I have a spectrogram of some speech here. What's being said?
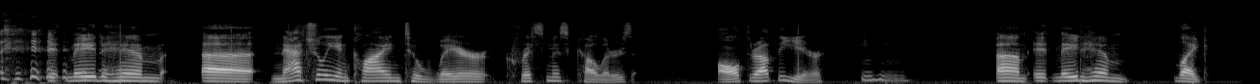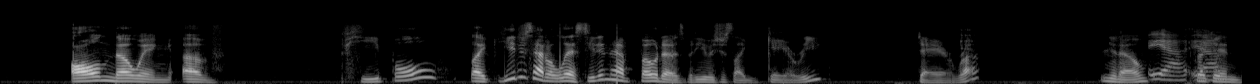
It made him uh naturally inclined to wear christmas colors all throughout the year. Mm-hmm. um it made him like all knowing of people. Like he just had a list. He didn't have photos but he was just like gary? Sarah? You know? Yeah, yeah. freaking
